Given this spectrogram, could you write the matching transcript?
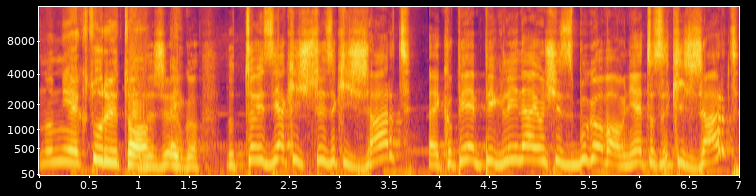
No nie, który to? Uderzyłem Ej, go. No to jest jakiś, to jest jakiś żart? Ej, kupiłem piglina i on się zbugował, nie? To jest jakiś żart?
